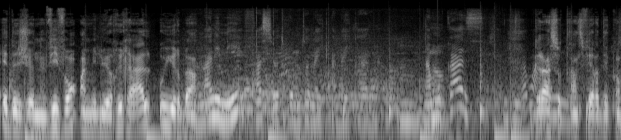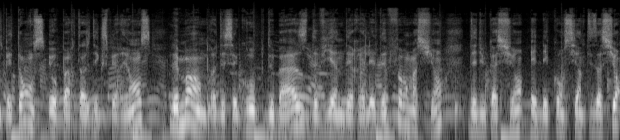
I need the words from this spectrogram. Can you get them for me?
et de jeunes vivant en milieu rural ou urbain. Grâce au transfert de compétences et au partage d'expériences, les membres de ces groupes de base deviennent des relais d'information, d'éducation et de conscientisation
